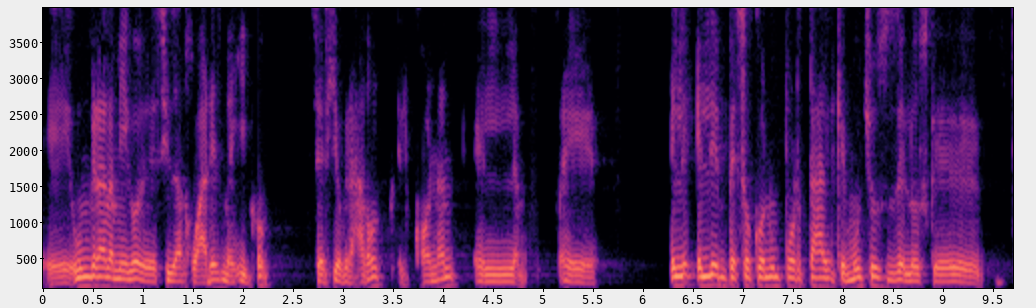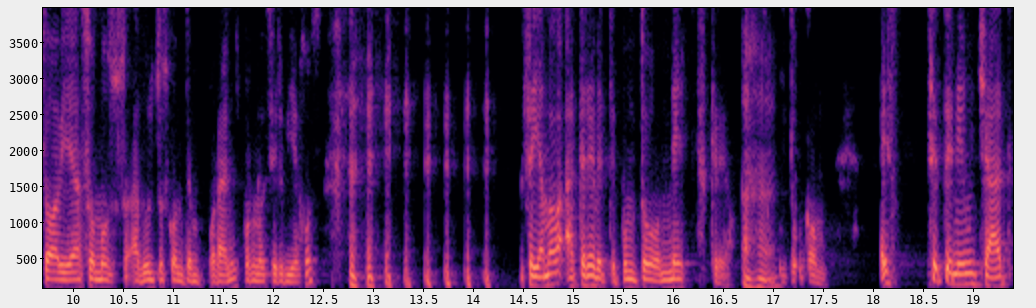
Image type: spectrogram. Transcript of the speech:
Eh, un gran amigo de Ciudad Juárez, México, Sergio Grado, el Conan, eh, él, él, empezó con un portal que muchos de los que todavía somos adultos contemporáneos, por no decir viejos, se llamaba atrévete.net, creo, .com. Ese tenía un chat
